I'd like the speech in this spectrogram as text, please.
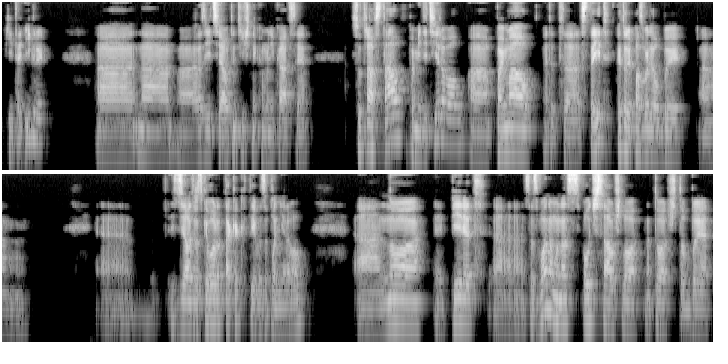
какие-то игры на а, развитие аутентичной коммуникации. С утра встал, помедитировал, а, поймал этот а, стейт, который позволил бы а, э, сделать разговор так, как ты его запланировал. А, но э, перед а, созвоном у нас полчаса ушло на то, чтобы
